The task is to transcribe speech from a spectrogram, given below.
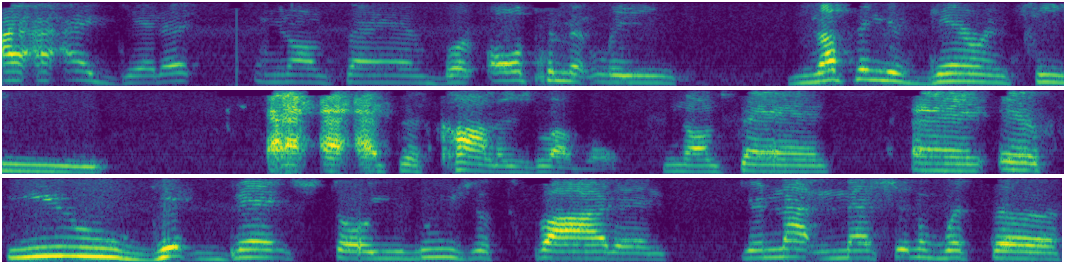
I, I I get it. You know what I'm saying? But ultimately, nothing is guaranteed at, at, at this college level. You know what I'm saying? And if you get benched or you lose your spot and you're not meshing with the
